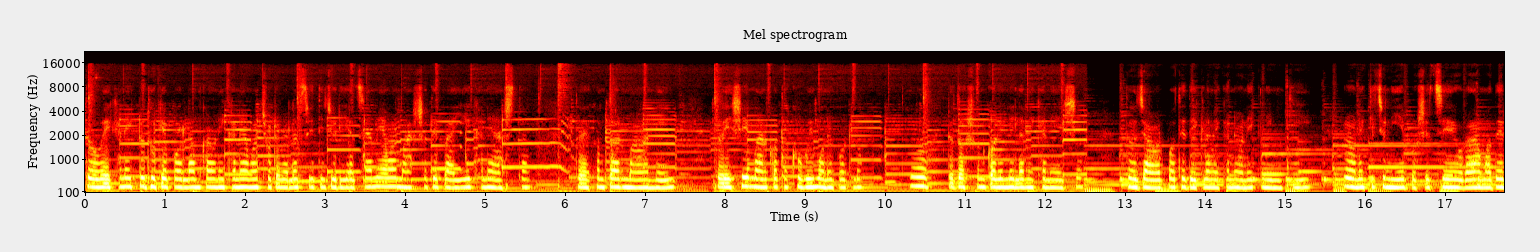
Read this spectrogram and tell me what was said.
তো এখানে একটু ঢুকে পড়লাম কারণ এখানে আমার ছোটোবেলার স্মৃতি জড়িয়ে আছে। আমি আমার মার সাথে প্রায়ই এখানে আসতাম। তো এখন তো আর মা নেই। তো এসে মার কথা খুবই মনে পড়ল। তো একটু দর্শন করে নিলাম এখানে এসে। তো যাওয়ার পথে দেখলাম এখানে অনেক নিমকি অনেক কিছু নিয়ে বসেছে। ওরা আমাদের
